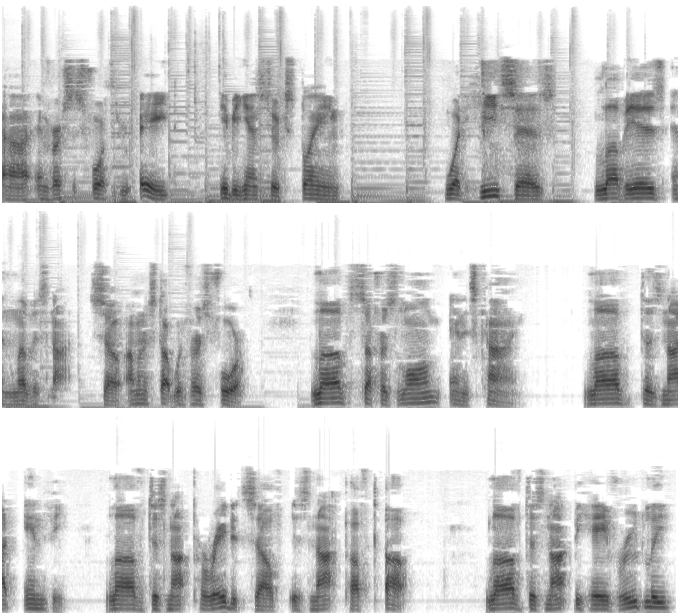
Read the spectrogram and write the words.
uh, in verses 4 through 8, he begins to explain what he says love is and love is not. So I'm going to start with verse 4. Love suffers long and is kind. Love does not envy. Love does not parade itself, is not puffed up. Love does not behave rudely,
